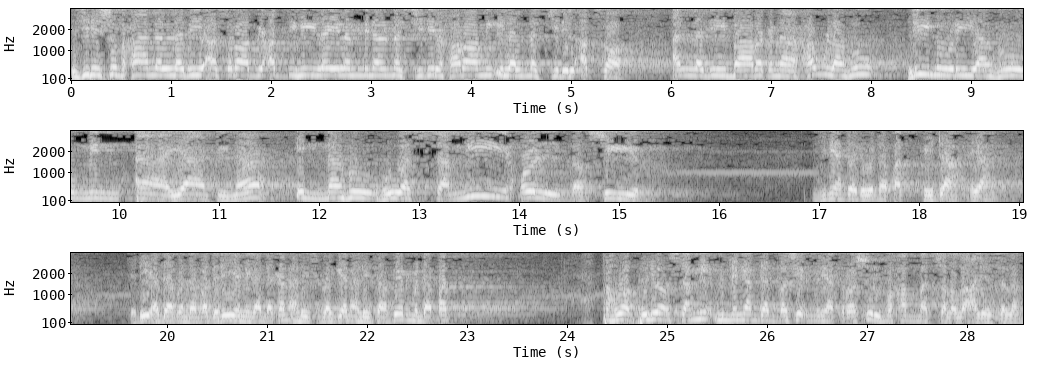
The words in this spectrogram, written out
Di sini subhanalladzi asra bi 'abdihi lailan minal masjidil harami ilal masjidil aqsa alladzi barakna haulahu linuriyahu min ayatina innahu huwas samiul basir. Di sini ada dua pendapat beda ya. Jadi ada pendapat tadi yang dikatakan ahli sebagian ahli tafsir mendapat bahwa beliau sami mendengar dan basir melihat Rasul Muhammad sallallahu alaihi wasallam.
